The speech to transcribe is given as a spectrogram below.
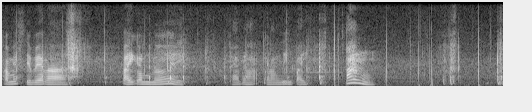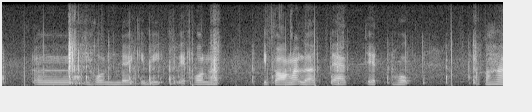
ทำให้เสียเวลาไปกันเลยแป๊บนะครับกำลังวิ่งไป ปั้ง เออกี่คนเหลือกี่วิสิบเอ็ดคนครับสิบสองละเหลือแปดเจ็ดหก ก็ห้า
